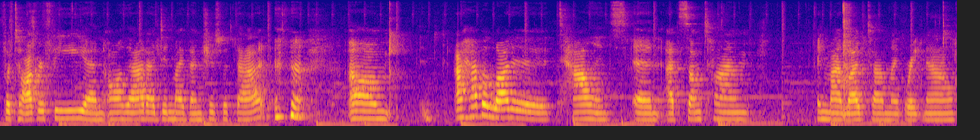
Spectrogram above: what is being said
photography and all that, I did my ventures with that. um, I have a lot of talents and at some time in my lifetime, like right now,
